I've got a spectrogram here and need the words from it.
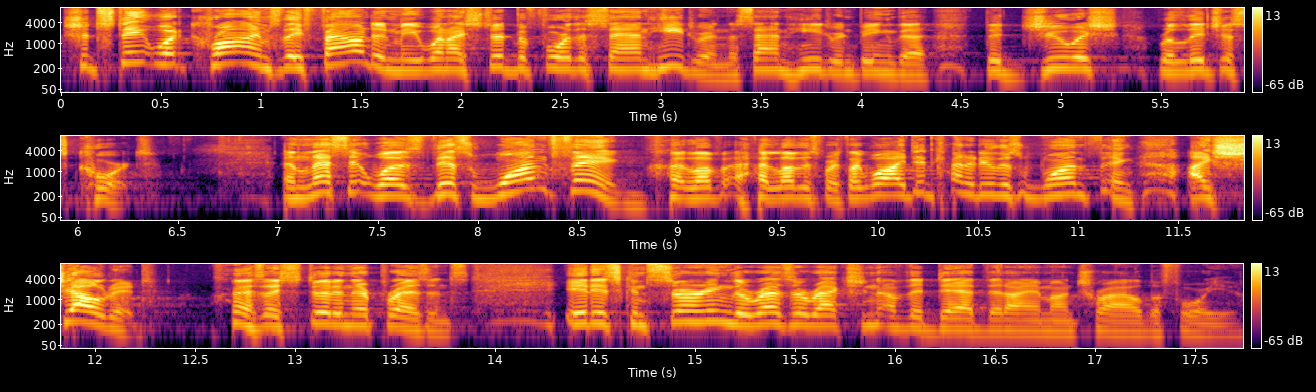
should state what crimes they found in me when I stood before the Sanhedrin, the Sanhedrin being the, the Jewish religious court unless it was this one thing. I love, I love this part. It's like, well, I did kind of do this one thing. I shouted as I stood in their presence. It is concerning the resurrection of the dead that I am on trial before you.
